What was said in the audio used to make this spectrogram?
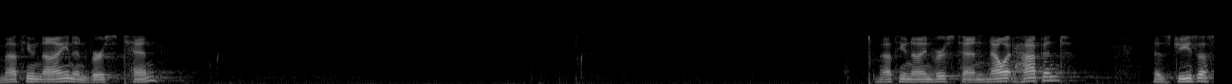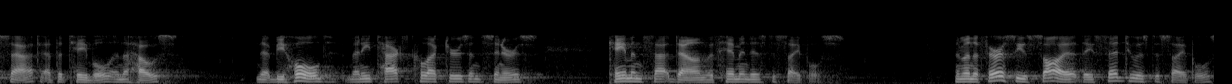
Matthew 9 and verse 10. Matthew 9, verse 10. Now it happened as Jesus sat at the table in the house, that behold, many tax collectors and sinners came and sat down with him and his disciples. And when the Pharisees saw it, they said to his disciples,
